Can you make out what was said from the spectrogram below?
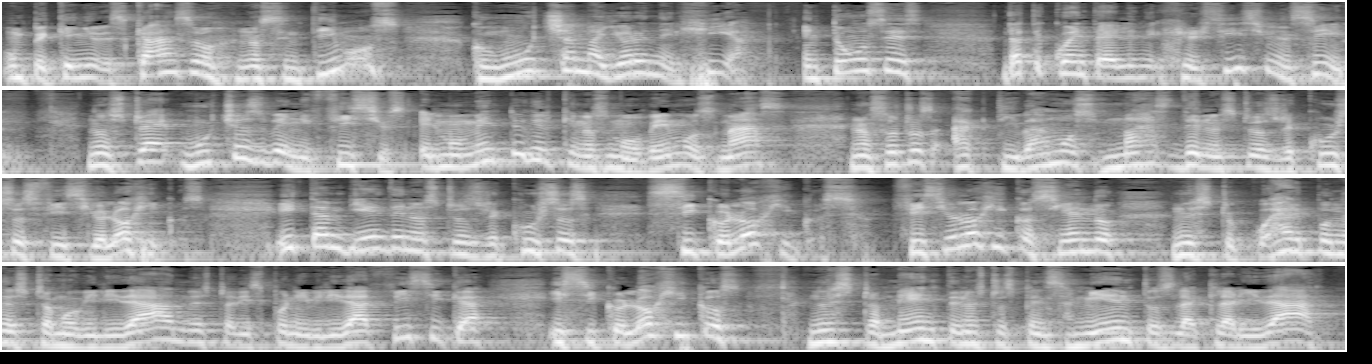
un pequeño descanso, nos sentimos con mucha mayor energía. Entonces, date cuenta, el ejercicio en sí nos trae muchos beneficios. El momento en el que nos movemos más, nosotros activamos más de nuestros recursos fisiológicos y también de nuestros recursos psicológicos. Fisiológicos siendo nuestro cuerpo, nuestra movilidad, nuestra disponibilidad física y nuestra mente, nuestros pensamientos, la claridad,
